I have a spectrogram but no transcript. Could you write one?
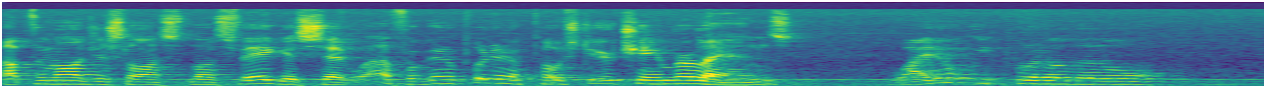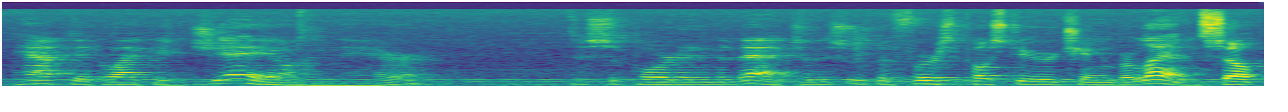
ophthalmologist in Las, Las Vegas, said, well, if we're going to put in a posterior chamber lens, why don't we put a little haptic like a J on there to support it in the back? So this was the first posterior chamber lens. So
